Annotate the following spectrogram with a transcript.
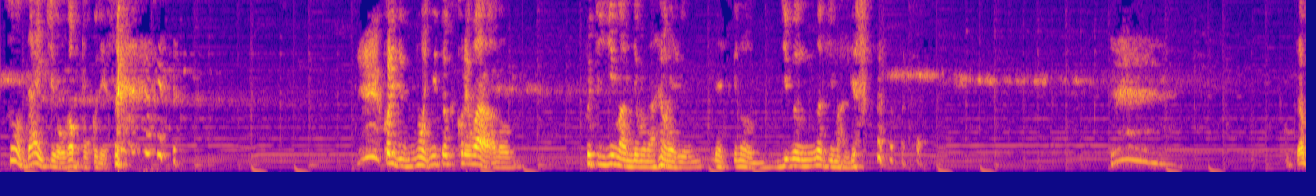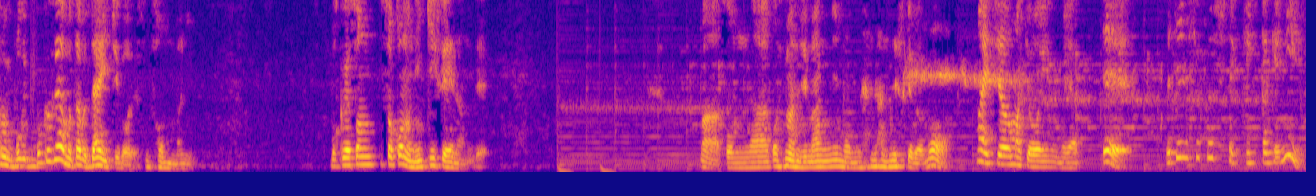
その第1号が僕です。これ、もう言うと、これは、あの、プチ自慢でも何でもないですけど、自分の自慢です。多分僕、僕がもう多分第一号です。ほんまに。僕がそ、そこの2期生なんで。まあ、そんな、この自慢にもなんですけども、まあ一応、まあ教員もやって、で、転職したきっかけに、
